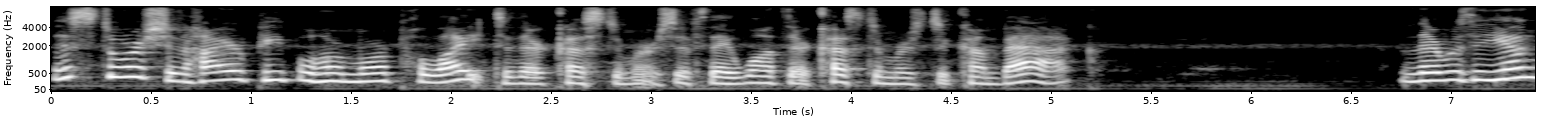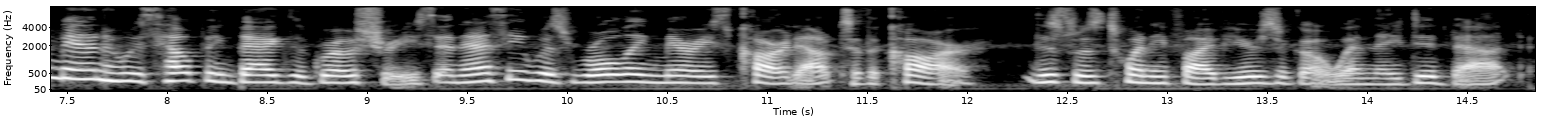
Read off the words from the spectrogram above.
This store should hire people who are more polite to their customers if they want their customers to come back. And there was a young man who was helping bag the groceries, and as he was rolling Mary's cart out to the car, this was 25 years ago when they did that,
